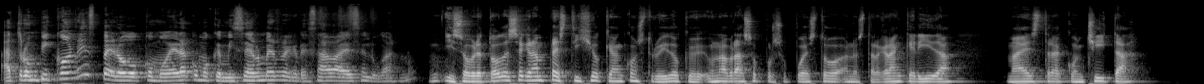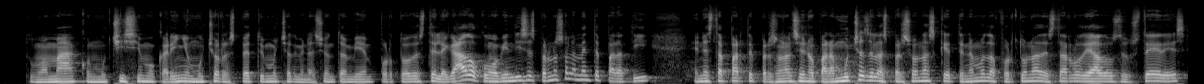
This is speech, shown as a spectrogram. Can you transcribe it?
a trompicones, pero como era como que mi ser me regresaba a ese lugar, ¿no? Y sobre todo ese gran prestigio que han construido, que un abrazo, por supuesto, a nuestra gran querida maestra Conchita, tu mamá, con muchísimo cariño, mucho respeto y mucha admiración también por todo este legado, como bien dices, pero no solamente para ti en esta parte personal, sino para muchas de las personas que tenemos la fortuna de estar rodeados de ustedes,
